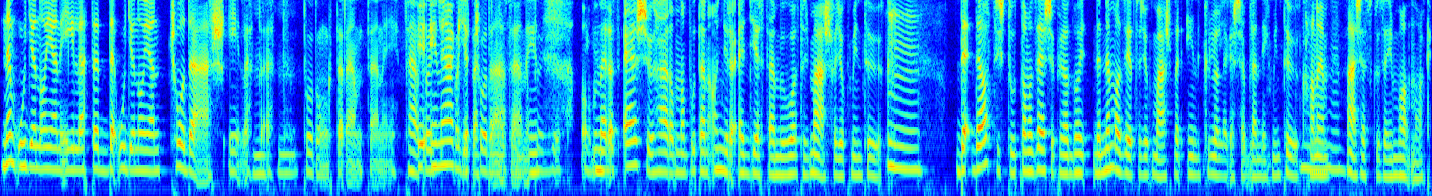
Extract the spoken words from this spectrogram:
nem ugyanolyan életet, de ugyanolyan csodás életet mm-hmm. tudunk teremteni. Tehát, én, hogy, én elképettem ezen, én, mert az első három nap után annyira egyértelmű volt, hogy más vagyok, mint ők. Mm. De, de azt is tudtam az első pillanatban, hogy de nem azért vagyok más, mert én különlegesebb lennék, mint ők, mm-hmm. hanem más eszközeim vannak.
